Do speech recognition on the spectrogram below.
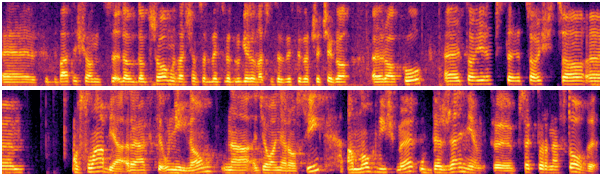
w 2000, do, do przełomu 2022-2023 roku. To jest coś, co osłabia reakcję unijną na działania Rosji, a mogliśmy uderzeniem w, sektor naftowy e,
